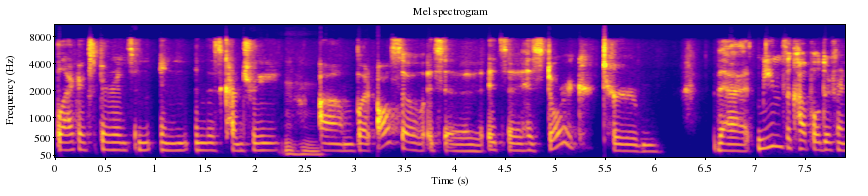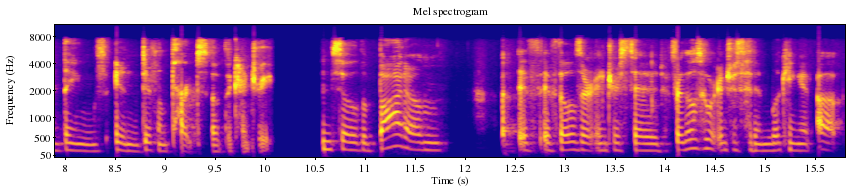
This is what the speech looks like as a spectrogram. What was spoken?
Black experience in, in, in this country. Mm-hmm. Um, but also, it's a it's a historic term that means a couple different things in different parts of the country. And so, the bottom, if if those are interested, for those who are interested in looking it up,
